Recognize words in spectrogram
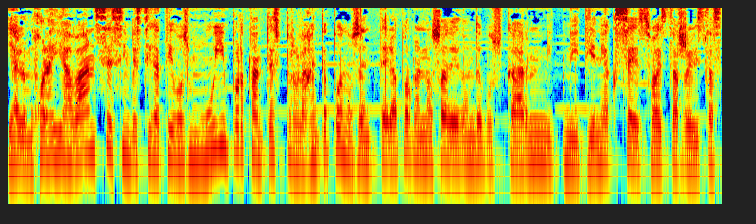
y a lo mejor hay avances investigativos muy importantes, pero la gente pues no se entera porque no sabe dónde buscar ni, ni tiene acceso a estas revistas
